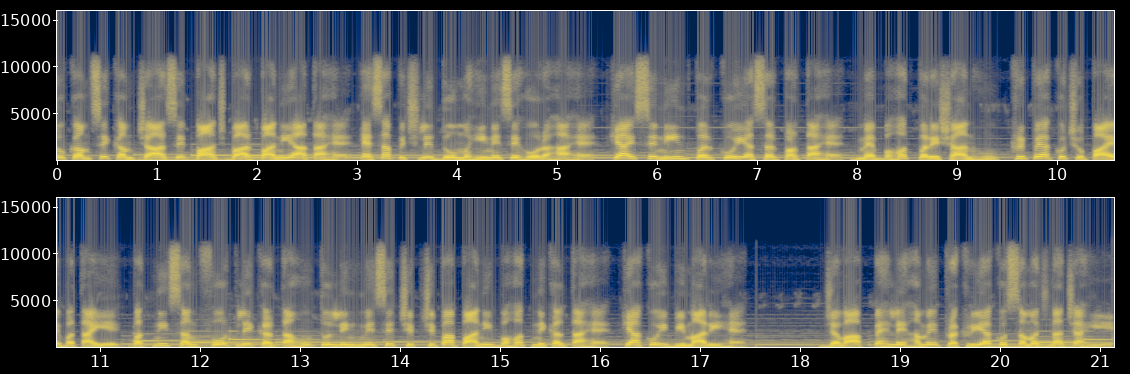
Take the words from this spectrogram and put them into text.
तो कम से कम चार से पाँच बार पानी आता है। ऐसा पिछले दो महीने से हो रहा है। क्या इससे नींद पर कोई असर पड़ता है? मैं बहुत परेशान हूँ। कृपया कुछ उपाय बताइए। पत्नी संग फोर प्ले करता हूँ तो लिंग में से चिपचिपा पानी बहुत निकलता है। क्या कोई बीमारी है? जवाब, पहले हमें प्रक्रिया को समझना चाहिए।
